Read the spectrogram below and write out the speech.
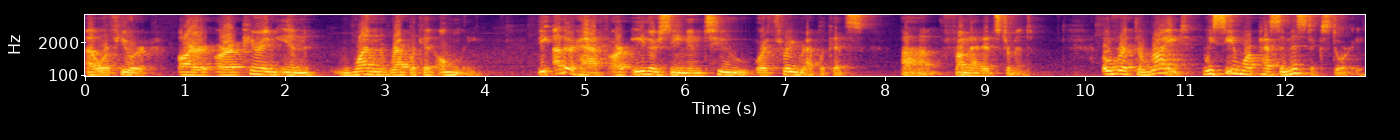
uh, or fewer are, are appearing in one replicate only. The other half are either seen in two or three replicates uh, from that instrument. Over at the right, we see a more pessimistic story.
